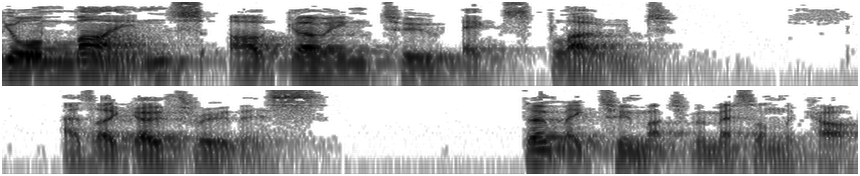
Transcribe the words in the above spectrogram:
your minds are going to explode as I go through this. Don't make too much of a mess on the carpet.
